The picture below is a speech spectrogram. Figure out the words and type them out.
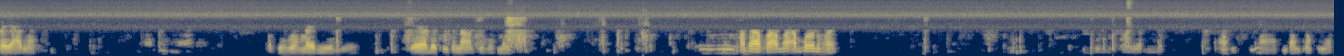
sayangnya tapi buah med ni ya ada tu kena tu buah med ada apa apa apa tu hai Ah, dan kau lihat.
